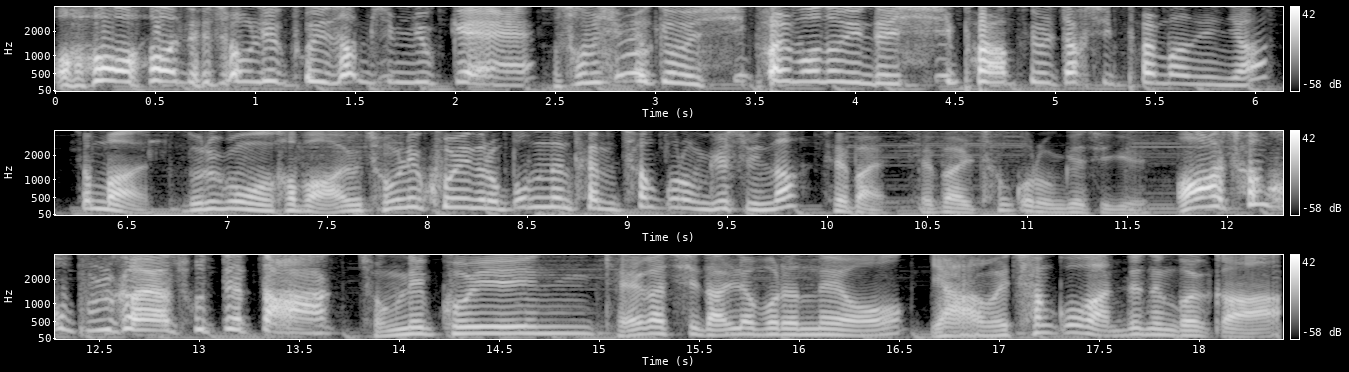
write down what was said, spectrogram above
어허 내 적립코인 36개! 36개면 18만원인데 18 하필 딱 18만원이냐? 잠만 놀이공원 가봐. 이거 적립코인으로 뽑는 템 창고로 옮길 수 있나? 제발 제발 창고로 옮겨지길. 아 창고 불가야 좆됐다 적립코인 개같이 날려버렸네요. 야 왜 창고가 안 되는 걸까?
